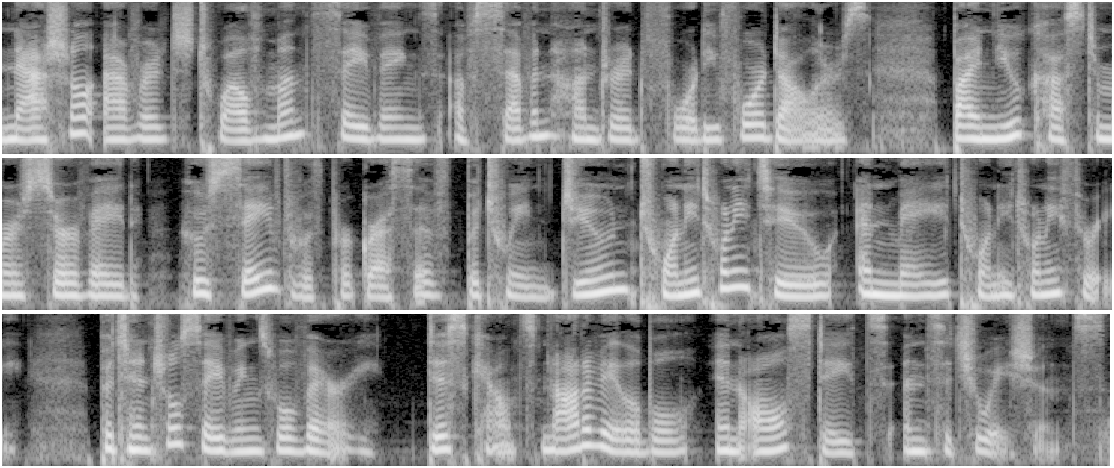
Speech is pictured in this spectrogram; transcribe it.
National average 12 month savings of $744 by new customers surveyed who saved with Progressive between June 2022 and May 2023. Potential savings will vary. Discounts not available in all states and situations.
